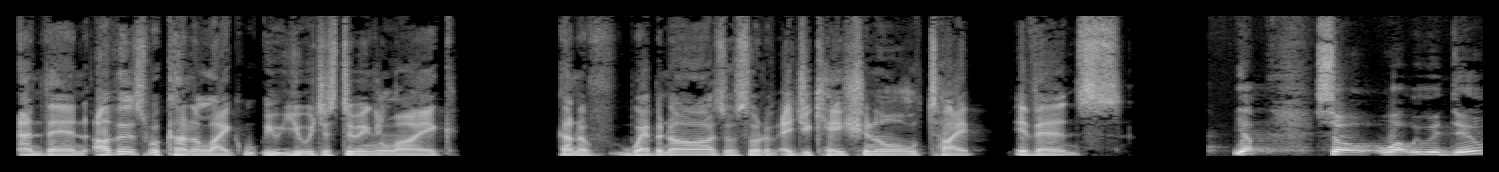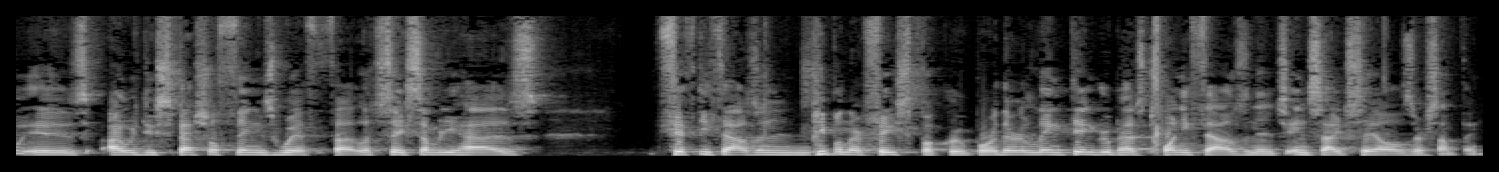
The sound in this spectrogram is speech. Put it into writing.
And then others were kind of like you were just doing like kind of webinars or sort of educational type events? Yep. So what we would do is I would do special things with, uh, let's say somebody has 50,000 people in their Facebook group or their LinkedIn group has 20,000 in inside sales or something.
